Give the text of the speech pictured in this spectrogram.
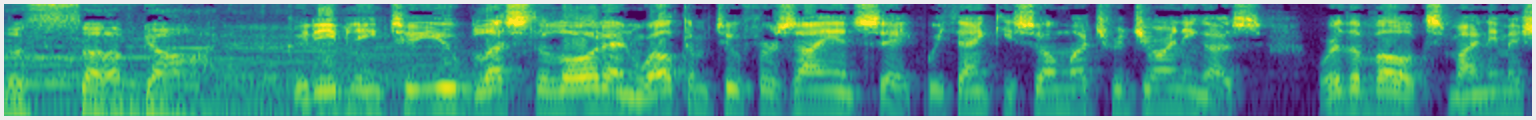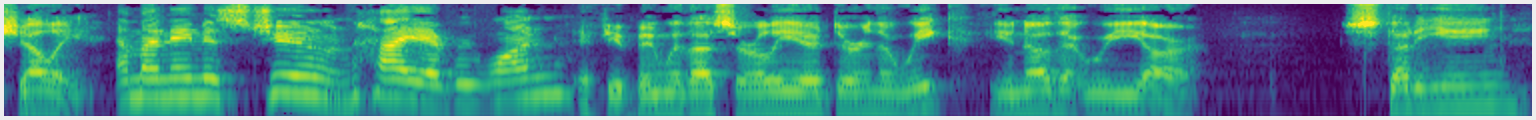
the Son of God. Good evening to you. Bless the Lord and welcome to For Zion's Sake. We thank you so much for joining us. We're the Volks. My name is Shelley. And my name is June. Hi, everyone. If you've been with us earlier during the week, you know that we are studying,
